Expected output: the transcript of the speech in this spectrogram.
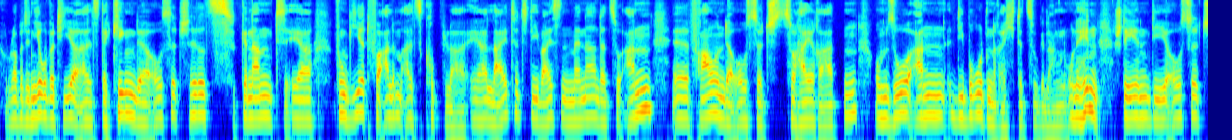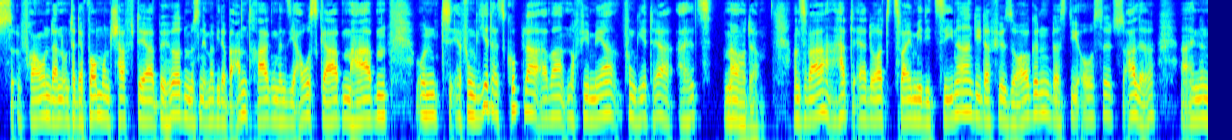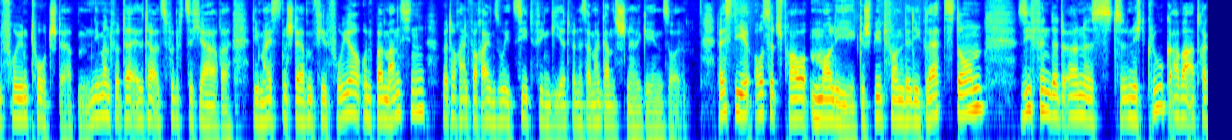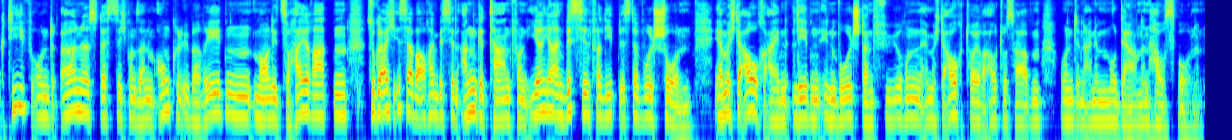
Robert De Niro wird hier als der King der Osage Hills genannt. Er fungiert vor allem als Kuppler. Er leitet die weißen Männer dazu an, äh, Frauen der Osage zu heiraten, um so an die Bodenrechte zu gelangen. Ohnehin stehen die Osage-Frauen dann unter der Vormundschaft der Behörden, müssen immer wieder beantragen, wenn sie Ausgaben haben. Und er fungiert als Kuppler, aber noch viel mehr fungiert er als Mörder. Und zwar hat er dort zwei Mediziner, die dafür sorgen, dass die Osage alle einen frühen Tod sterben. Niemand wird da älter als 50 Jahre. Die meisten sterben viel früher und bei manchen wird auch einfach ein Suizid fingiert, wenn es einmal ganz schnell gehen soll. Da ist die Osage-Frau Molly, gespielt von Lily Gladstone. Sie findet Ernest nicht klug, aber attraktiv und Ernest lässt sich von seinem Onkel überreden, Molly zu heiraten. Zugleich ist er aber auch ein bisschen angetan von ihr. Ja, ein bisschen verliebt ist er wohl schon. Er möchte auch ein Leben in Wohlstand führen. Er möchte auch teure Autos haben und in einem modernen Haus wohnen.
